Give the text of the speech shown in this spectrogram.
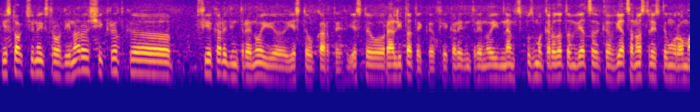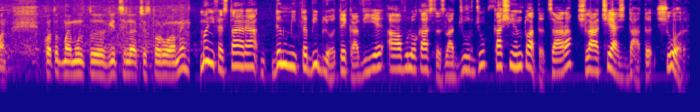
Este o acțiune extraordinară și cred că fiecare dintre noi uh, este o carte, este o realitate, că fiecare dintre noi ne-am spus măcar o dată în viață că viața noastră este un roman. Cu atât mai mult uh, viețile acestor oameni. Manifestarea, denumită Biblioteca Vie, a avut loc astăzi la Giurgiu, ca și în toată țara și la aceeași dată și oră.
